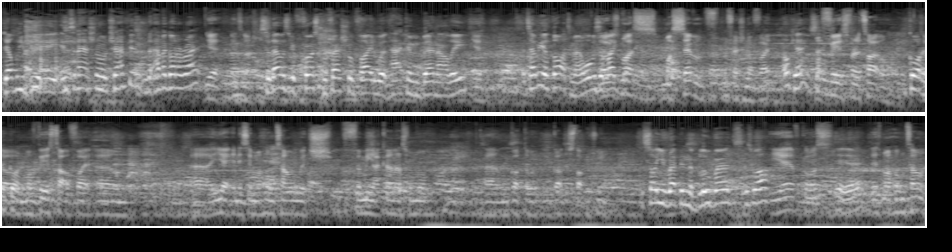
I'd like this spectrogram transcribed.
WBA international champion. Have I got it right? Yeah, international. So that was your first professional fight with Hakim Ben Ali. Yeah. Tell me your thoughts, man. What was it like? it was my, my seventh professional fight. Okay, so- My first for the title. Got it, so got it. My first title fight. Um, uh, yeah, and it's in my hometown, which for me I can't ask for more. Um, got the got the stoppage win. Saw you repping the Bluebirds as well. Yeah, of course. Yeah, yeah. There's my hometown.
